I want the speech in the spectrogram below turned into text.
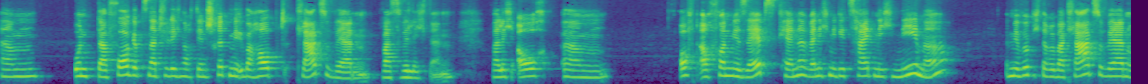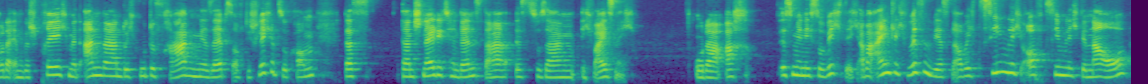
Ähm, und davor gibt es natürlich noch den Schritt, mir überhaupt klar zu werden, was will ich denn? Weil ich auch ähm, oft auch von mir selbst kenne, wenn ich mir die Zeit nicht nehme, mir wirklich darüber klar zu werden oder im Gespräch mit anderen durch gute Fragen mir selbst auf die Schliche zu kommen, dass dann schnell die Tendenz da ist zu sagen, ich weiß nicht. Oder ach, ist mir nicht so wichtig. Aber eigentlich wissen wir es, glaube ich, ziemlich oft, ziemlich genau.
